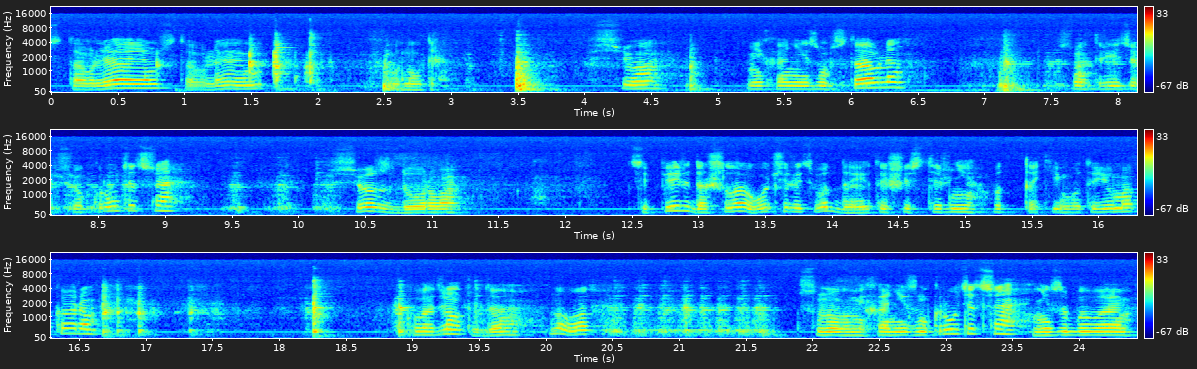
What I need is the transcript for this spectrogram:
вставляем, вставляем внутрь. Все, механизм вставлен. Смотрите, все крутится. Все здорово. Теперь дошла очередь вот до этой шестерни. Вот таким вот ее макаром. Кладем туда. Ну вот. Снова механизм крутится. Не забываем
